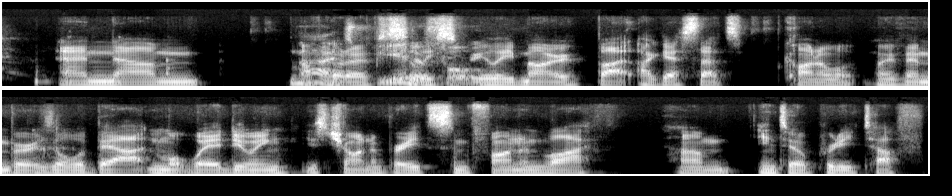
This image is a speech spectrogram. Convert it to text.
and um, No, I've got a silly squealy mo. But I guess that's kind of what Movember is all about, and what we're doing is trying to breathe some fun and life um, into a pretty tough,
